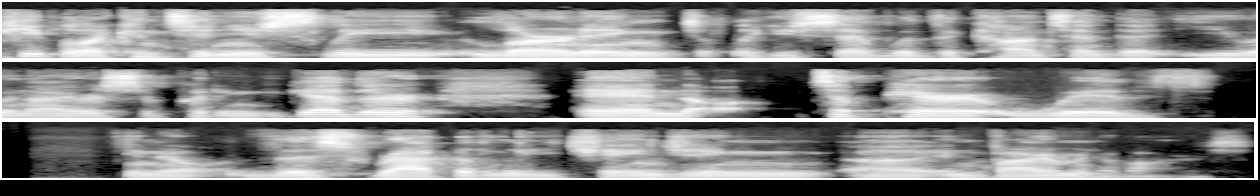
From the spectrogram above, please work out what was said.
people are continuously learning, like you said, with the content that you and Iris are putting together, and to pair it with, you know, this rapidly changing uh, environment of ours?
